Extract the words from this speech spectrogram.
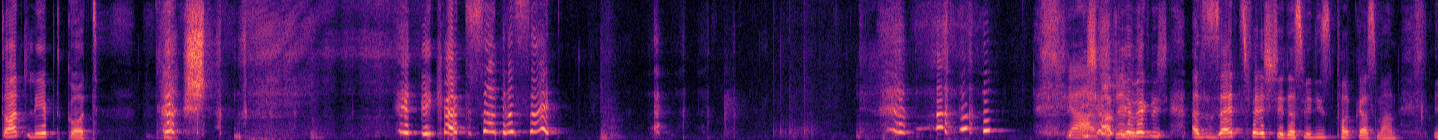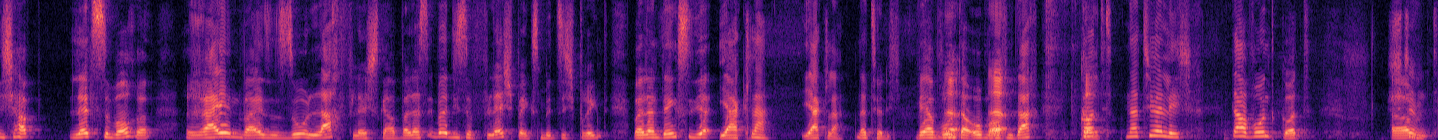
Dort lebt Gott. Wie könnte es anders sein? Ja, ich habe hier wirklich, also seit es feststeht, dass wir diesen Podcast machen, ich habe letzte Woche reihenweise so Lachflashs gehabt, weil das immer diese Flashbacks mit sich bringt, weil dann denkst du dir, ja klar, ja klar, natürlich. Wer wohnt Ja, da oben ja. auf dem Dach? Gott, Gott. natürlich. Da wohnt Gott. Stimmt.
